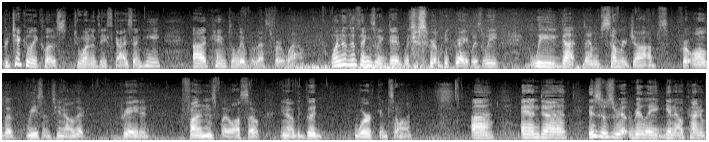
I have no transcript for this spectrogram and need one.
particularly close to one of these guys, and he uh, came to live with us for a while. One of the things we did, which was really great, was we we got them summer jobs for all the reasons, you know, that created funds, but also, you know, the good work and so on. Uh, And uh, this was re- really, you know, kind of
